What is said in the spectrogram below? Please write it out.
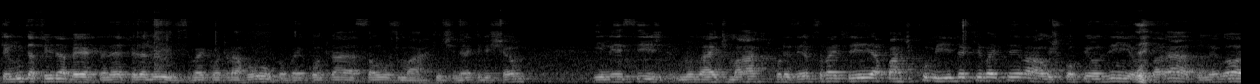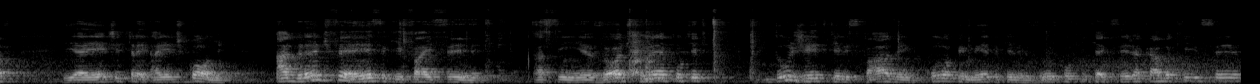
tem muita feira aberta, né? Feira livre, você vai encontrar roupa, vai encontrar são os market, né? Que eles chamam. E nesse, no night market, por exemplo, você vai ter a parte de comida que vai ter lá o escorpiãozinho, o barato, o negócio. E aí a gente, a gente come. A grande diferença que faz ser assim, exótico, né? É porque do jeito que eles fazem, com a pimenta que eles usam, com o que quer que seja, acaba que você.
